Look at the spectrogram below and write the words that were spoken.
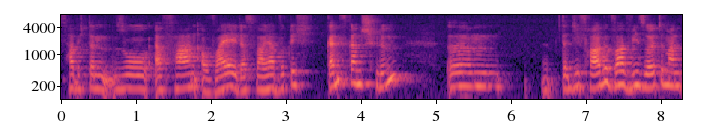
Das habe ich dann so erfahren, auch weil das war ja wirklich ganz, ganz schlimm. Ähm, die Frage war, wie sollte man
